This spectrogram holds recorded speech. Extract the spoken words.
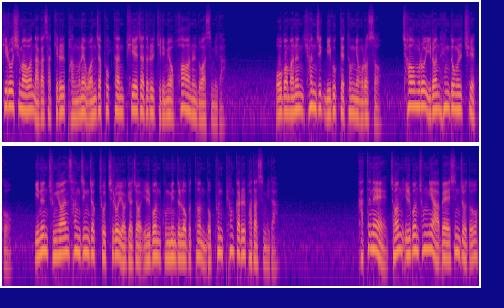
히로시마와 나가사키를 방문해 원자폭탄 피해자들을 기리며 화환을 놓았습니다. 오바마는 현직 미국 대통령으로서 처음으로 이런 행동을 취했고 이는 중요한 상징적 조치로 여겨져 일본 국민들로부터 높은 평가를 받았습니다. 같은 해 전 일본 총리 아베 신조도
